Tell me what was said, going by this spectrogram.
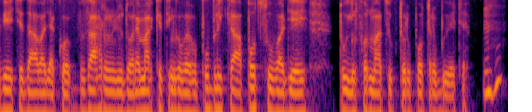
viete dávať ako zahrnúť do remarketingového publika a podsúvať jej tú informáciu, ktorú potrebujete. Mm-hmm.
